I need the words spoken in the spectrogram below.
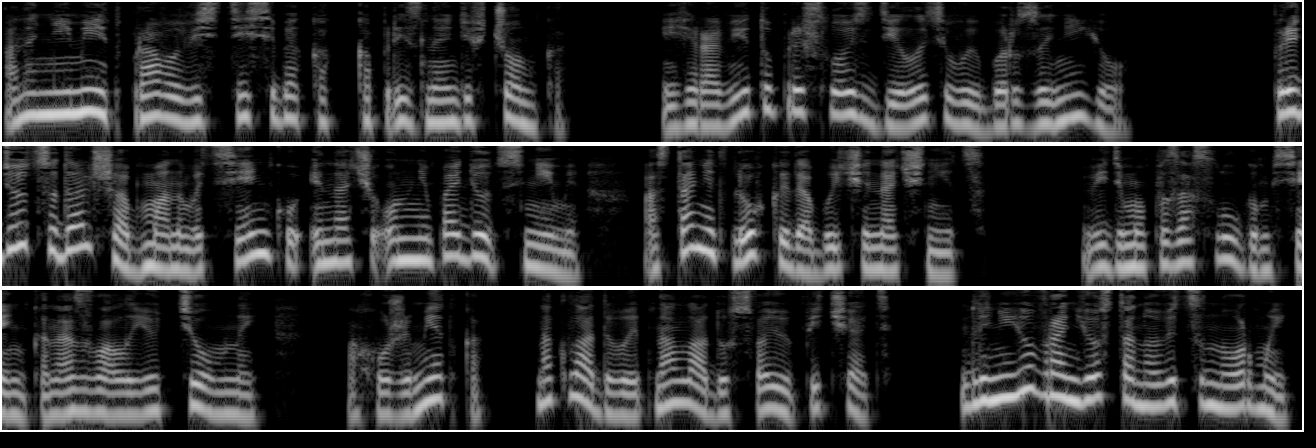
Она не имеет права вести себя, как капризная девчонка, и Яровиту пришлось сделать выбор за нее. Придется дальше обманывать Сеньку, иначе он не пойдет с ними, а станет легкой добычей ночниц. Видимо, по заслугам Сенька назвал ее темной. Похоже, метка накладывает на ладу свою печать. Для нее вранье становится нормой.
